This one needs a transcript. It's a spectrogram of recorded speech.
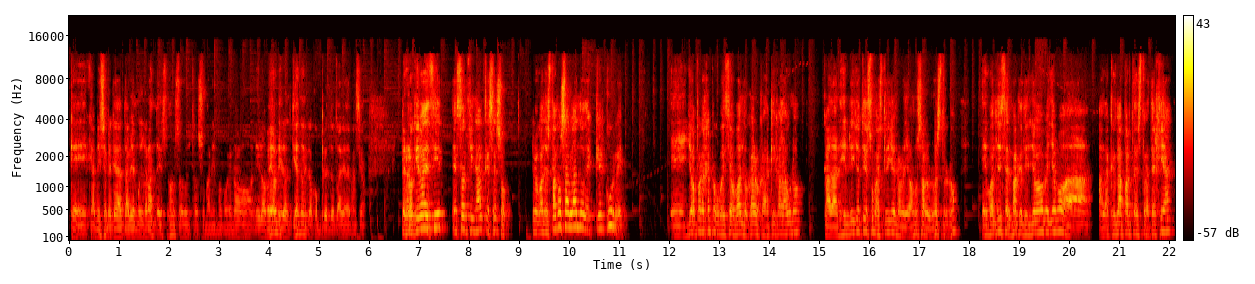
que, a mí se me quedan también muy grandes, ¿no? Sobre el transhumanismo, porque no, ni lo veo, ni lo entiendo, ni lo comprendo todavía demasiado. Pero lo que iba a decir es al final que es eso. Pero cuando estamos hablando de qué ocurre, eh, yo, por ejemplo, como decía Osvaldo, claro, aquí cada uno, cada librillo tiene su maestrillo y nos lo llevamos a lo nuestro, ¿no? Osvaldo dice el marketing, yo me llevo a, la que es la parte de estrategia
